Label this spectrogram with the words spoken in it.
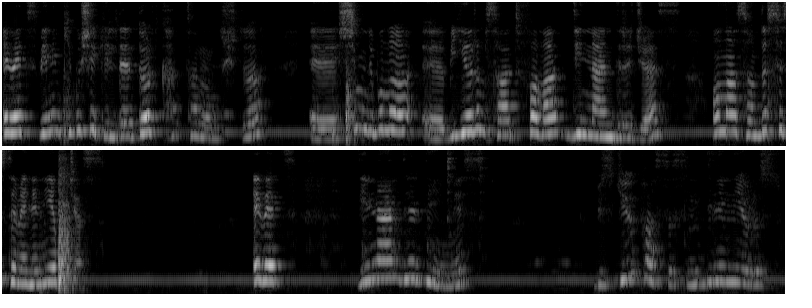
Evet benimki bu şekilde 4 kattan oluştu. E, şimdi bunu e, bir yarım saat falan dinlendireceğiz. Ondan sonra da süslemelerini yapacağız. Evet dinlendirdiğimiz bisküvi pastasını dilimliyoruz.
